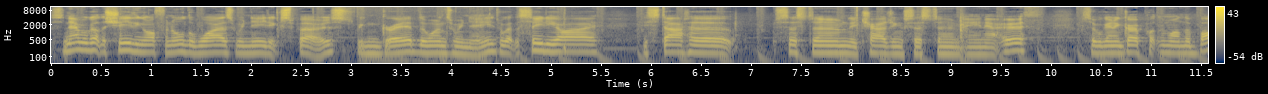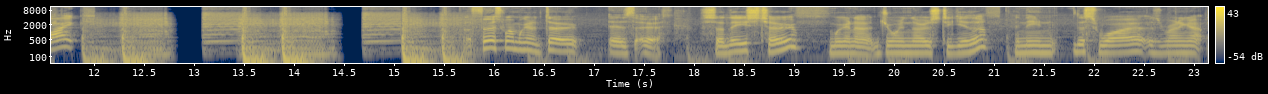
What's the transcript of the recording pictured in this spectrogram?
So now we've got the sheathing off and all the wires we need exposed. We can grab the ones we need. We've got the CDI, the starter system, the charging system and our earth. So we're going to go put them on the bike. The first one we're going to do is the earth. So these two, we're going to join those together and then this wire is running up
